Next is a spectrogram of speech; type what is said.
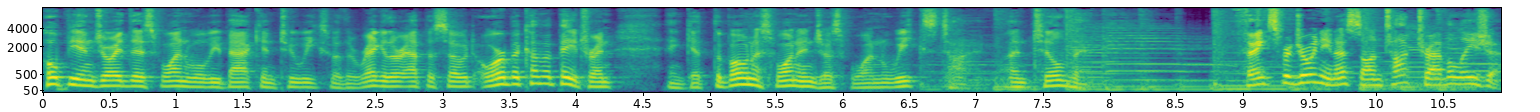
Hope you enjoyed this one. We'll be back in two weeks with a regular episode or become a patron and get the bonus one in just one week's time. Until then. Thanks for joining us on Talk Travel Asia.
